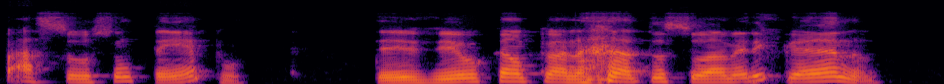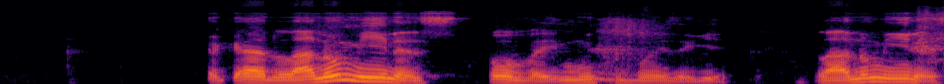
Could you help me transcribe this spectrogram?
Passou-se um tempo. Teve o campeonato sul-americano. Lá no Minas. Pô, velho, muito bom isso aqui. Lá no Minas.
